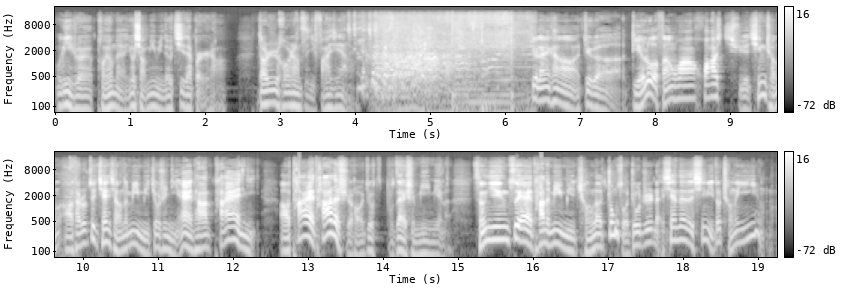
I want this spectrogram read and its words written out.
我跟你说，朋友们有小秘密都记在本上，到日后让自己发现了。继续来看啊，这个蝶落繁花花雪倾城啊，他说最牵强的秘密就是你爱他，他爱你。啊，他爱他的时候就不再是秘密了。曾经最爱他的秘密成了众所周知的，现在的心里都成了阴影了。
